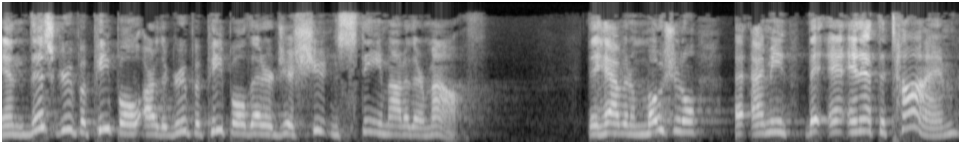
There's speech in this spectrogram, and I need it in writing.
And this group of people are the group of people that are just shooting steam out of their mouth. They have an emotional, I mean, they, and at the time,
